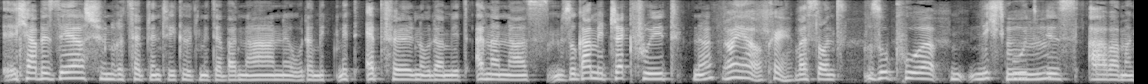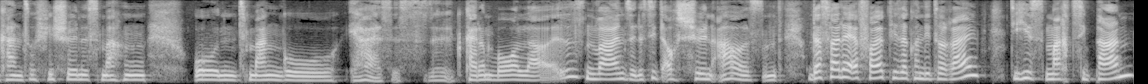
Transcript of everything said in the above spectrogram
ich habe sehr schön Rezept entwickelt mit der Banane oder mit, mit Äpfeln oder mit Ananas, sogar mit Jackfruit, ne? Ah ja, okay. Was sonst so pur nicht gut mhm. ist, aber man kann so viel Schönes machen. Und Mango, ja, es ist äh, Carambola, es ist ein Wahnsinn. Es sieht auch schön aus. Und, und das war der Erfolg dieser Konditorei. Die hieß Marzipan.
